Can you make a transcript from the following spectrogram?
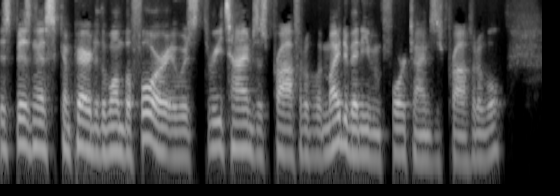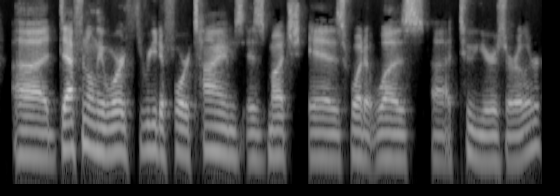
this business compared to the one before it was three times as profitable it might have been even four times as profitable uh, definitely worth three to four times as much as what it was uh, two years earlier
